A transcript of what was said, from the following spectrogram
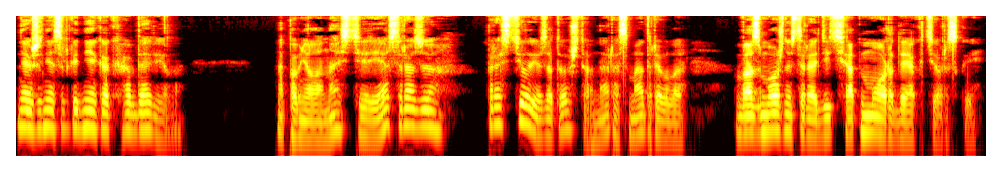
Я же несколько дней как овдовела. Напомнила Настя, и я сразу простил ее за то, что она рассматривала возможность родить от морды актерской.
